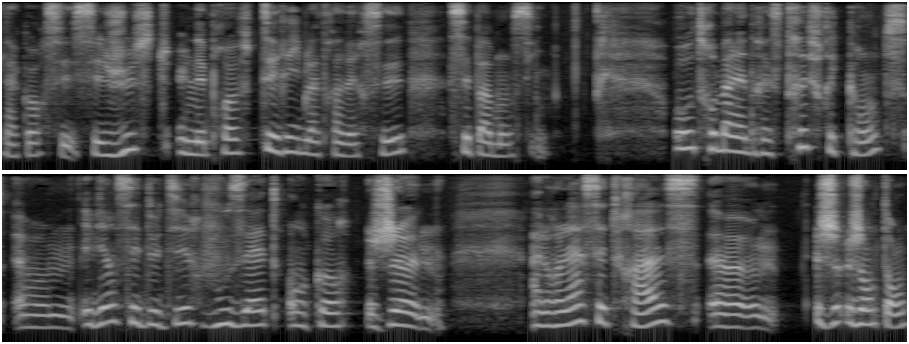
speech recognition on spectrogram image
d'accord? C'est, juste une épreuve terrible à traverser, c'est pas bon signe. Autre maladresse très fréquente, euh, eh bien, c'est de dire vous êtes encore jeune. Alors là, cette phrase, euh, j'entends,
